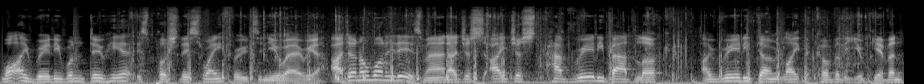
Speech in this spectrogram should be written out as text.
What I really wouldn't do here is push this way through to new area. I don't know what it is, man. I just I just have really bad luck. I really don't like the cover that you're given.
